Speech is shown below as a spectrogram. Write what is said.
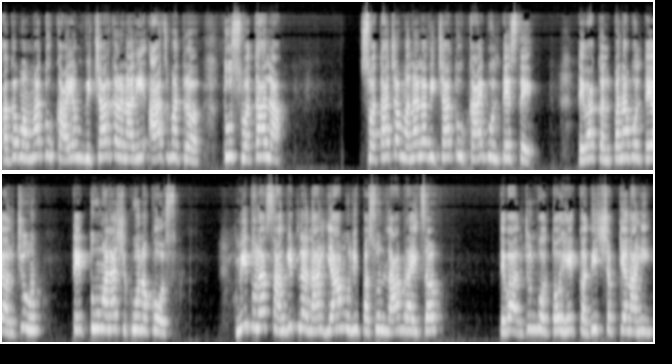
अगं मम्मा तू कायम विचार करणारी आज मात्र तू स्वतःला स्वतःच्या मनाला विचार तू काय बोलतेस ते? तेव्हा कल्पना बोलते अर्जुन ते तू मला शिकवू नकोस. मी तुला सांगितलं ना या मुलीपासून लांब राहायचं. तेव्हा अर्जुन बोलतो हे कधीच शक्य नाही.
